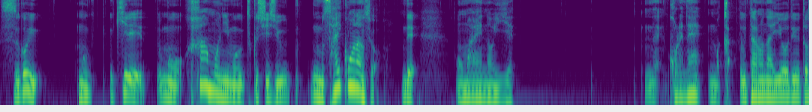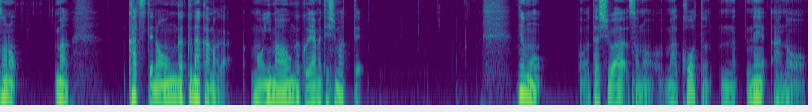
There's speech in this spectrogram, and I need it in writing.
すごい、もう綺麗、もうハーモニーも美しいし、もう最高なんですよ。で、お前の家。ね、これね、まあ、歌の内容で言うと、その、まあ、かつての音楽仲間が、もう今は音楽をやめてしまって。でも、私は、その、まあ、コート、ね、あの、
